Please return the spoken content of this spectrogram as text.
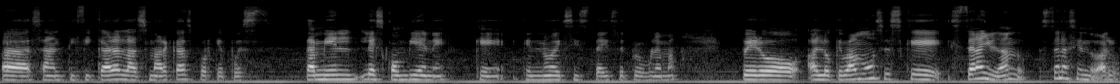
a, santificar a las marcas porque pues también les conviene que, que no exista ese problema. Pero a lo que vamos es que están ayudando, están haciendo algo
